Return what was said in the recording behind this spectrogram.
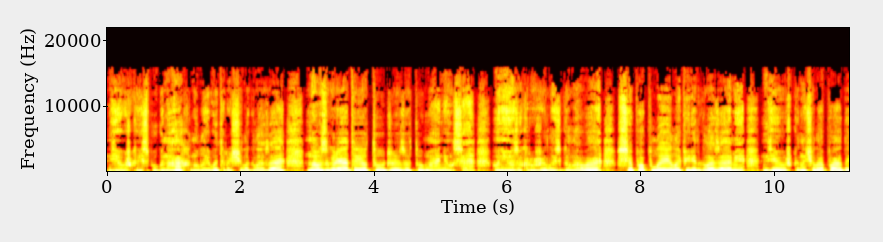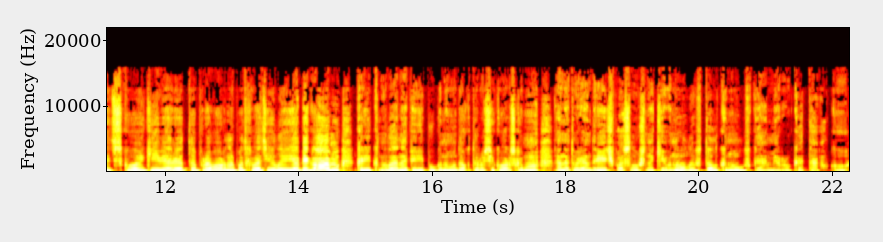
Девушка испуганно ахнула и вытаращила глаза, но взгляд ее тут же затуманился. У нее закружилась голова, все поплыло перед глазами. Девушка начала падать с койки, и Виолетта проворно подхватила ее. «Бегом!» — крикнула она перепуганному доктору Сикорскому. Анатолий Андреевич послушно кивнул и втолкнул в камеру рукоталку.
